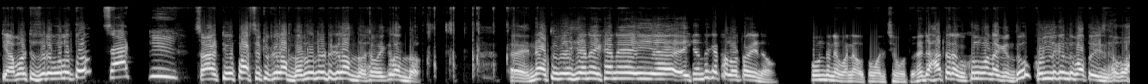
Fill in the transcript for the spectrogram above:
কি আবার একটু জোরে বলো তো? চারটি। চারটি পাঁচ একটু ক্লাব দাও একটু ক্লাব দাও সবাই ক্লাব দাও। এই নাও তুমি এখানে এখানে এইখান থেকে একটা লটারি নাও। কোনটা নেবা? নাও তোমার ইচ্ছে মতো। এটা হাতে রাখো খুলবা না কিন্তু খুললে কিন্তু যাবা।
